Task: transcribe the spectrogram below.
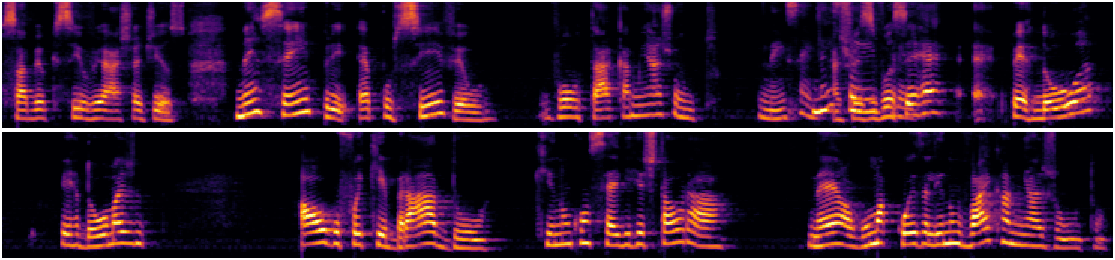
sabe o que Silvia acha disso? Nem sempre é possível voltar a caminhar junto. Nem sempre. Nem Às sempre. vezes você é, é, perdoa. Perdoa, mas algo foi quebrado que não consegue restaurar. Né? Alguma coisa ali não vai caminhar junto.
